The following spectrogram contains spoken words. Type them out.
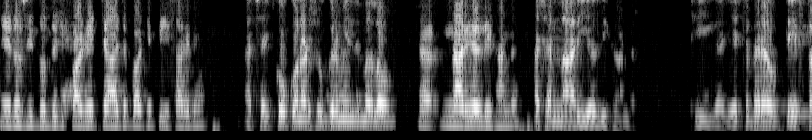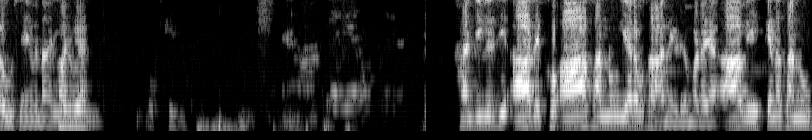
ਇਹ ਤੁਸੀਂ ਦੁੱਧ 'ਚ ਪਾ ਕੇ ਚਾਹ 'ਚ ਪਾ ਕੇ ਪੀ ਸਕਦੇ ਹੋ। ਅੱਛਾ ਜੀ ਕੋਕੋਨਟ ਸ਼ੂਗਰ ਮੀਨਸ ਮਤਲਬ ਨਾਰੀਅਲ ਦੀ ਖੰਡ। ਅੱਛਾ ਨਾਰੀਅਲ ਦੀ ਖੰਡ। ਠੀਕ ਹੈ ਜੀ ਇਹ ਚ ਫਿਰ ਟੇਸਟ ਆਊ ਸੇਮ ਨਾਰੀਅਲ ਹਾਂਜੀ ਦਾ। ਹਾਂਜੀ। ਓਕੇ ਜੀ। ਹਾਂਜੀ ਵੀਰ ਜੀ ਆਹ ਦੇਖੋ ਆਹ ਸਾਨੂੰ ਯਾਰ ਵਿਖਾ ਨੇੜੇ ਮੜਿਆ ਆਹ ਵੇਖ ਕੇ ਨਾ ਸਾਨੂੰ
